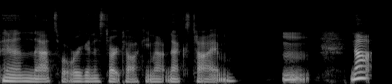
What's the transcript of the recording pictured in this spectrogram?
And that's what we're going to start talking about next time. Mm. Not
